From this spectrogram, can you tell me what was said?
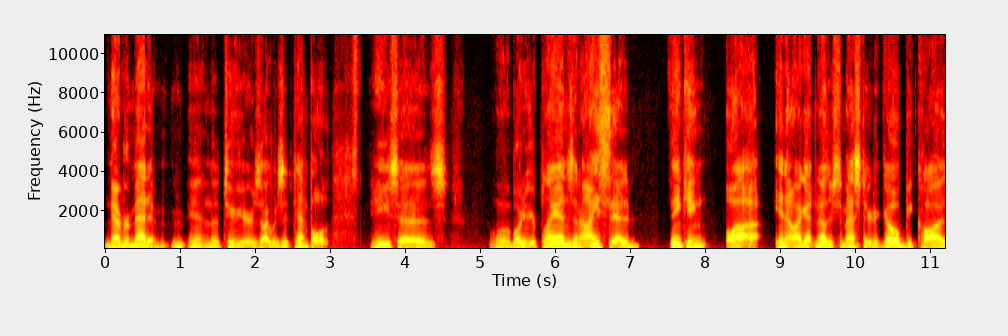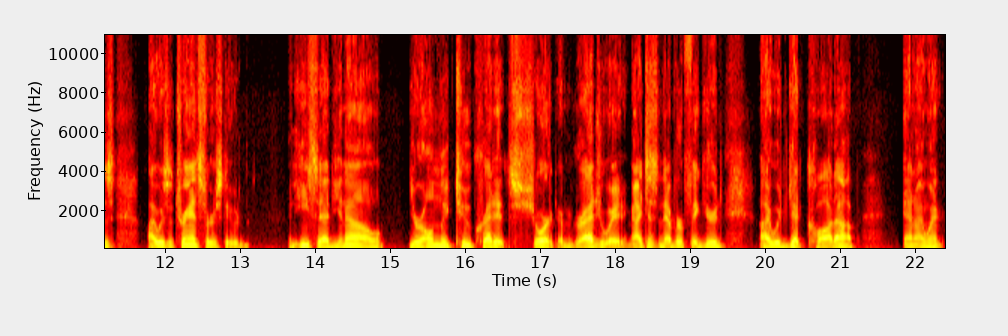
never met him in the two years I was at Temple. And he says, Well, what are your plans? And I said, thinking, Well, you know, I got another semester to go because I was a transfer student. And he said, You know, you're only two credits short of graduating. I just never figured I would get caught up. And I went,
